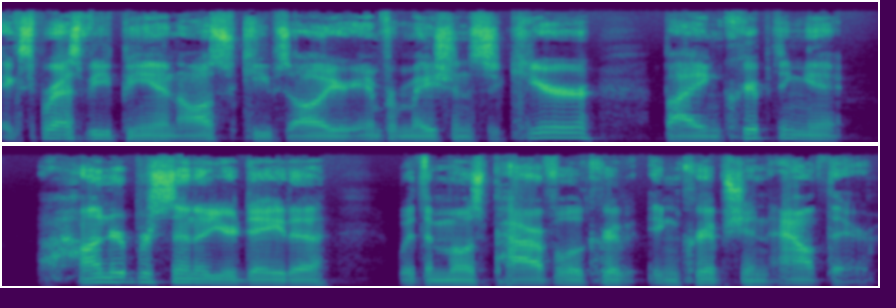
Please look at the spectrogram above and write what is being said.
ExpressVPN also keeps all your information secure by encrypting it 100% of your data with the most powerful encryption out there.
